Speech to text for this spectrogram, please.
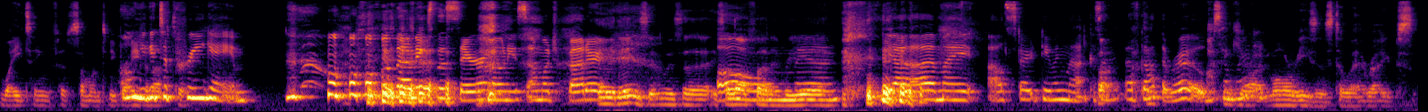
waiting for someone to be oh you get to enough pregame oh, that makes the ceremony so much better It is. It was a. It's a lot of fun Oh, every man. year. yeah i might i'll start doing that because But I i've got think- the I robes think I'm you're ready. right. More reasons to wear robes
